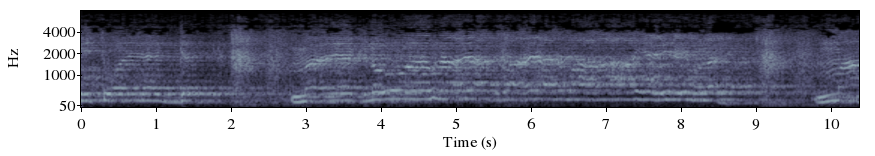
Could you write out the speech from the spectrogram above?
يتوقف ما يكنونا يبغى يا ما يولد ما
